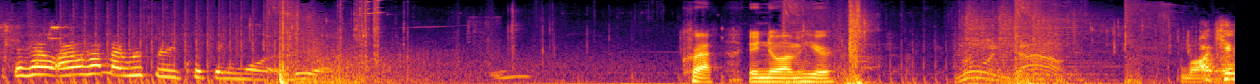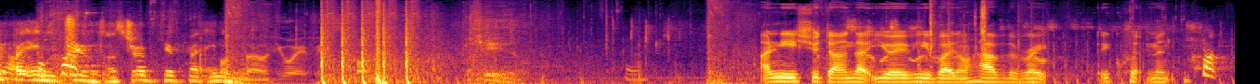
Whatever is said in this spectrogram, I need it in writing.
What the hell? I don't have my roofer equipped anymore, or do I? crap. They know I'm here. Ruin down. I can't find any fuck? kills. I was trying to can't find anyone. Hostile Kill. I need to shoot down that UAV, but I don't have the right equipment. Fuck.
